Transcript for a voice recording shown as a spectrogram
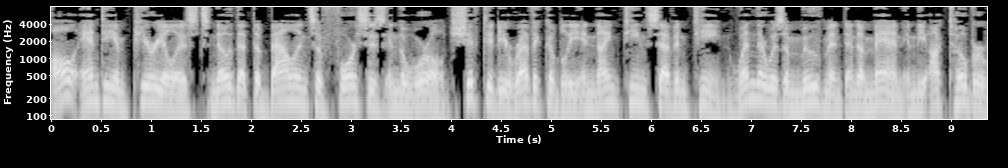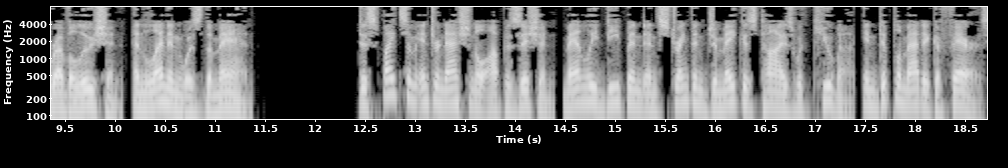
All anti-imperialists know that the balance of forces in the world shifted irrevocably in 1917 when there was a movement and a man in the October Revolution, and Lenin was the man. Despite some international opposition, Manley deepened and strengthened Jamaica's ties with Cuba. In diplomatic affairs,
